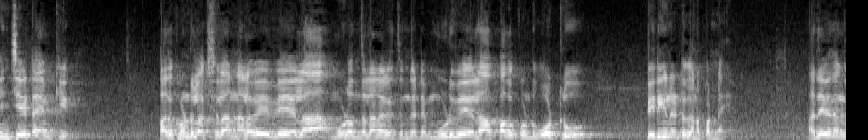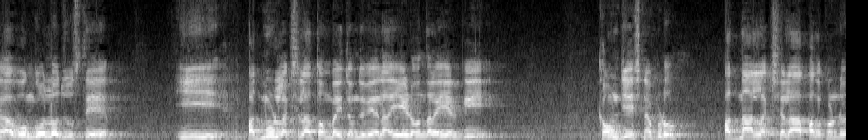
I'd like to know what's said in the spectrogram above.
ఎంచే టైంకి పదకొండు లక్షల నలభై వేల మూడు వందల నలభై తొమ్మిది అంటే మూడు వేల పదకొండు ఓట్లు పెరిగినట్టు కనపడినాయి. అదేవిధంగా ఒంగోలులో చూస్తే ఈ పదమూడు లక్షల తొంభై తొమ్మిది వేల ఏడు వందల ఏడుకి కౌంట్ చేసినప్పుడు పద్నాలుగు లక్షల పదకొండు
